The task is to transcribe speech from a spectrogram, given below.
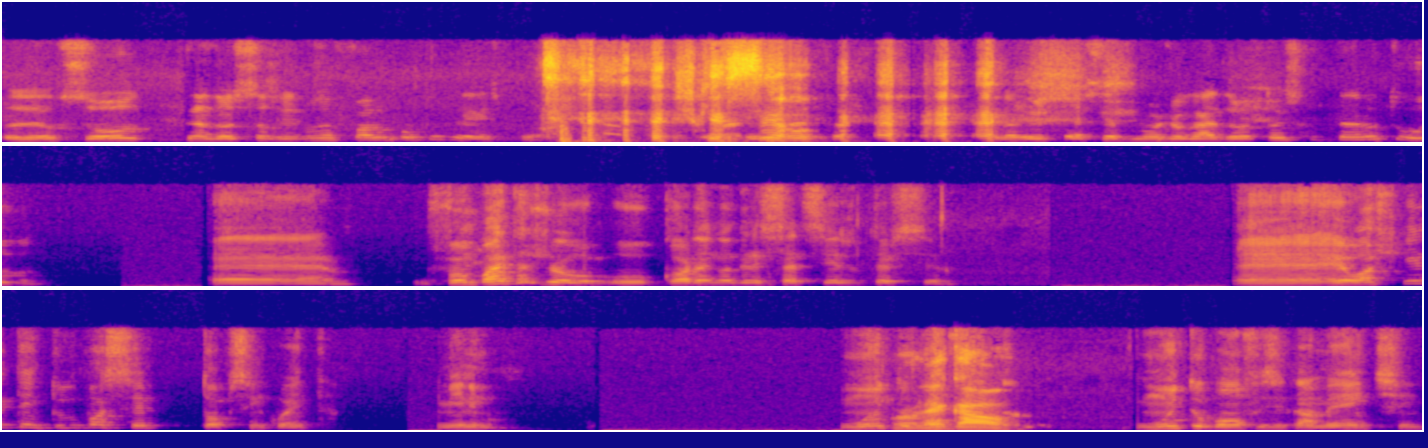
eu sou treinador dos Estados Unidos, mas eu falo português, pô. Esqueceu? Cada vez que eu meu jogador, eu tô escutando tudo. É, foi um baita jogo. O Corda ganhou dele 7 6 no terceiro. É, eu acho que ele tem tudo para ser top 50, mínimo. Muito Pô, legal. Muito bom fisicamente.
